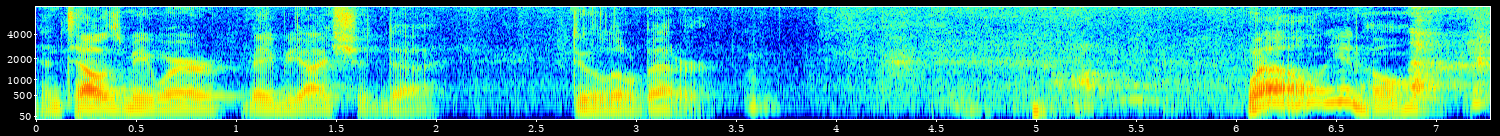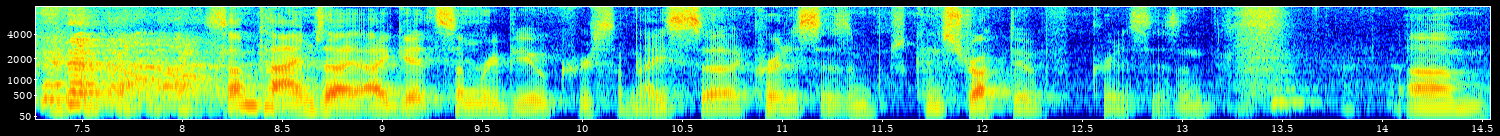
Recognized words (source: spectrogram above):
and tells me where maybe I should uh, do a little better. Well, you know, sometimes I, I, get some rebuke or some nice uh, criticism, constructive criticism. Um,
